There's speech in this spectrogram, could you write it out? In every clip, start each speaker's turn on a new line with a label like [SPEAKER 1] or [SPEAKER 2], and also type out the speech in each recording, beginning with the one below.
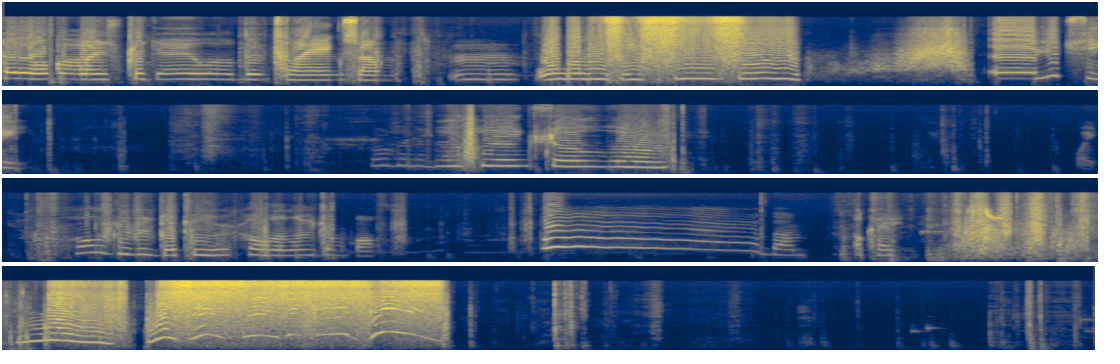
[SPEAKER 1] Hello guys, today we'll be playing some um what we see Uh let's see. We're gonna be playing some um Wait, how, how did it get to here? Hold on, let me jump off. Ah, Bum. Okay. No!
